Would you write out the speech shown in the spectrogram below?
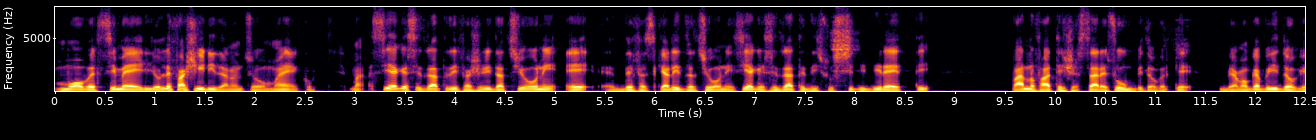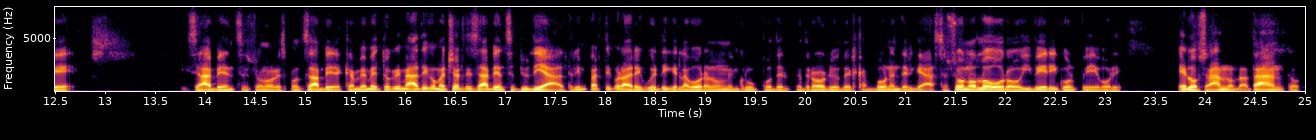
muoversi meglio, le facilitano, insomma, ecco. Ma sia che si tratti di facilitazioni e eh, defiscalizzazioni, sia che si tratti di sussidi diretti, vanno fatti cessare subito, perché abbiamo capito che i sapiens sono responsabili del cambiamento climatico, ma certi sapiens più di altri, in particolare quelli che lavorano nel gruppo del petrolio, del carbone e del gas. Sono loro i veri colpevoli e lo sanno da tanto.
